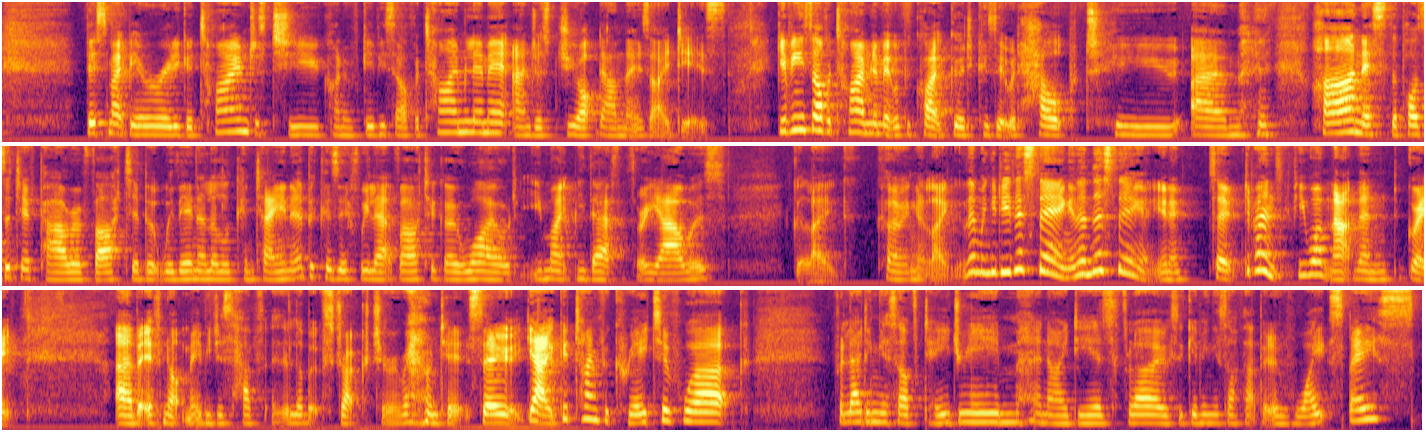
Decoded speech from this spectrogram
this might be a really good time just to kind of give yourself a time limit and just jot down those ideas. Giving yourself a time limit would be quite good because it would help to um, harness the positive power of Vata, but within a little container. Because if we let Vata go wild, you might be there for three hours, like going at like, then we can do this thing and then this thing, you know. So it depends. If you want that, then great. Uh, but if not, maybe just have a little bit of structure around it. So yeah, a good time for creative work, for letting yourself daydream and ideas flow. So giving yourself that bit of white space.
